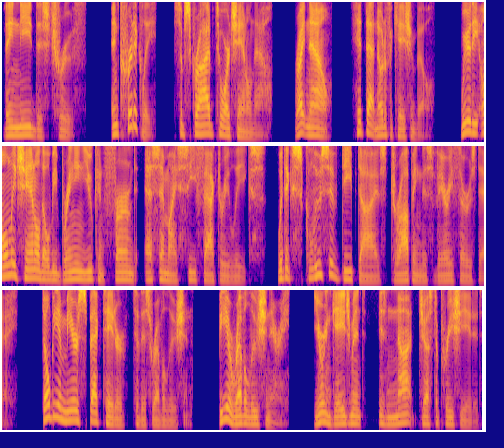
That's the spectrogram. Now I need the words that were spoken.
they need this truth. And critically, subscribe to our channel now. Right now, hit that notification bell. We are the only channel that will be bringing you confirmed SMIC factory leaks, with exclusive deep dives dropping this very Thursday. Don't be a mere spectator to this revolution. Be a revolutionary. Your engagement is not just appreciated,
